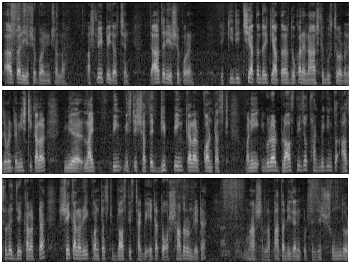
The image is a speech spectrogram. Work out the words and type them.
তাড়াতাড়ি এসে পড়েন ইনশাল্লাহ। আসলেই পেয়ে যাচ্ছেন। তাড়াতাড়ি এসে পড়েন। যে কী দিচ্ছি আপনাদেরকে, আপনারা দোকানে না আসলে বুঝতে পারবেন না। যেমন এটা মিষ্টি কালার লাইট পিঙ্ক মিষ্টির সাথে ডিপ পিঙ্ক কালার কন্ট্রাস্ট। মানে এগুলার ব্লাউজ পিসও থাকবে কিন্তু আসলে যে কালারটা, সেই কালারেই কন্ট্রাস্ট ব্লাউজ পিস থাকবে। এটা তো অসাধারণ এটা। মার্শাল্লাহ পাতা ডিজাইন করছে, যে সুন্দর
